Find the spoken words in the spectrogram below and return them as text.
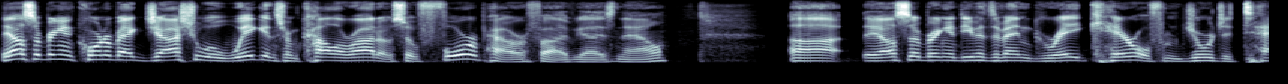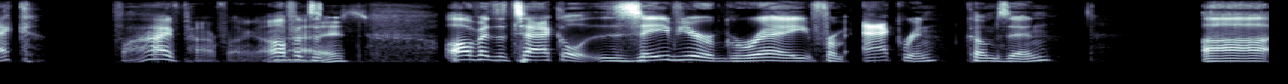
They also bring in cornerback Joshua Wiggins from Colorado. So four Power Five guys now. Uh, they also bring in defensive end Gray Carroll from Georgia Tech. Five Power Five. Offensive Nice. offensive tackle Xavier Gray from Akron comes in. Uh,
